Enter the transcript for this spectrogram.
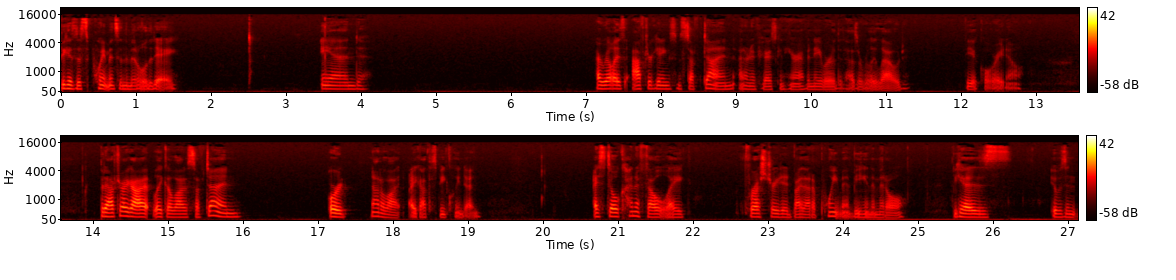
because this appointment's in the middle of the day. And I realized after getting some stuff done, I don't know if you guys can hear, I have a neighbor that has a really loud vehicle right now. But after I got like a lot of stuff done, or not a lot, I got the speed clean done. I still kind of felt like frustrated by that appointment being in the middle because it was an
